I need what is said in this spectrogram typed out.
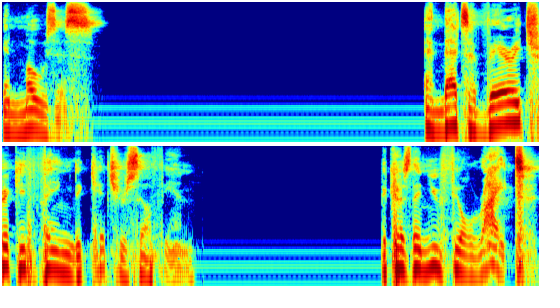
in Moses. And that's a very tricky thing to get yourself in. Because then you feel right.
